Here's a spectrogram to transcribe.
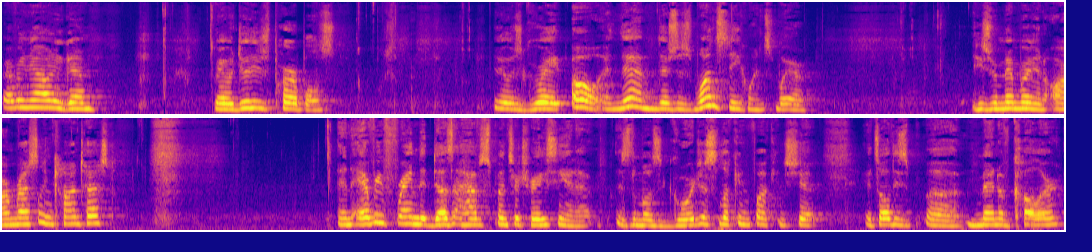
every now and again they would do these purples. It was great. Oh, and then there's this one sequence where he's remembering an arm wrestling contest and every frame that doesn't have Spencer Tracy in it is the most gorgeous looking fucking shit. It's all these uh, men of color,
